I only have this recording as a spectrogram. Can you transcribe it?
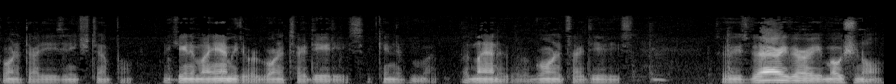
Gaura-Nitai deities in each temple. When he came to Miami, there were Gaura-Nitai deities. He came to Atlanta, there were Gaura-Nitai deities. So he was very, very emotional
